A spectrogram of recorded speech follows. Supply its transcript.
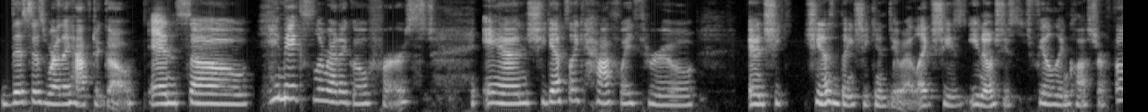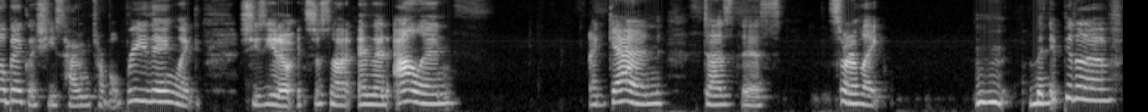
this is where they have to go. And so he makes Loretta go first and she gets like halfway through and she she doesn't think she can do it. Like she's, you know, she's feeling claustrophobic, like she's having trouble breathing, like she's, you know, it's just not. And then Alan again does this sort of like m- manipulative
